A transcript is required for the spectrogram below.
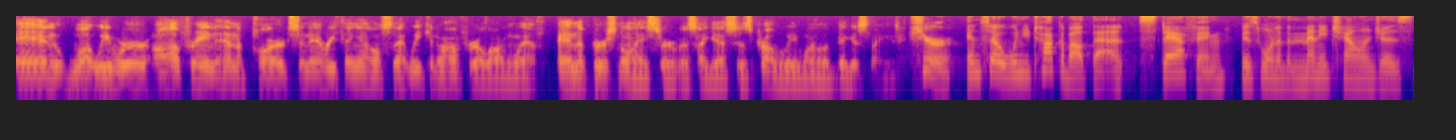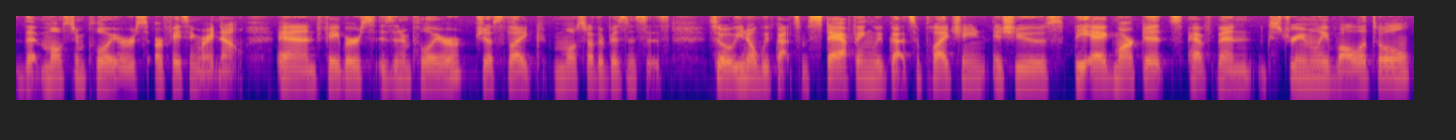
and what we were offering and the parts and everything else that we can offer along with. And the personalized service, I guess, is probably one of the biggest things. Sure. And so when you talk about that, staffing is one of the many challenges that most employers are facing right now. And Faber's is an employer just like most other businesses. So, you know, we've got some staffing, we've got supply chain issues. The ag markets have been extremely volatile.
